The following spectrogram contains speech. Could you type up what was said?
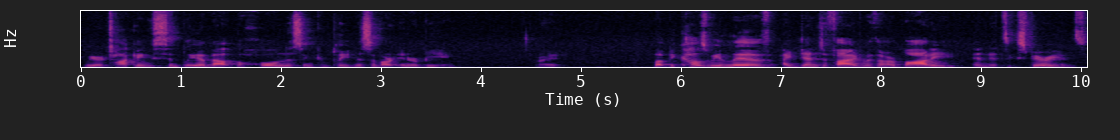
we are talking simply about the wholeness and completeness of our inner being, right? But because we live identified with our body and its experience,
